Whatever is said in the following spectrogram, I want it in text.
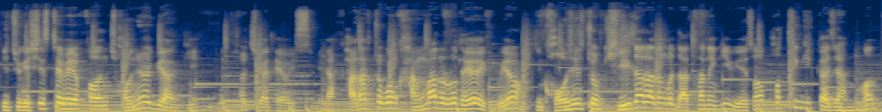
이쪽에 시스템 에어컨 전열 교환기 모두 설치가 되어 있습니다. 바닥 쪽은 강마루로 되어 있고요. 거실이 좀 길다라는 걸 나타내기 위해서 퍼팅기까지 한번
